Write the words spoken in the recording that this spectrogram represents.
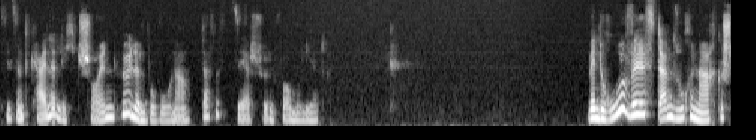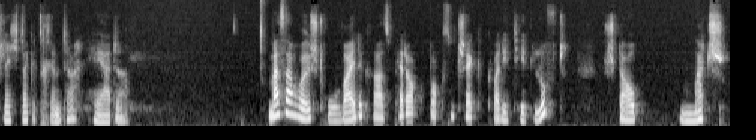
Sie sind keine lichtscheuen Höhlenbewohner. Das ist sehr schön formuliert. Wenn du Ruhe willst, dann suche nach geschlechtergetrennter Herde. Wasser, Heu, Stroh, Weidegras, Paddock, Boxencheck, Qualität Luft, Staub, Matsch.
